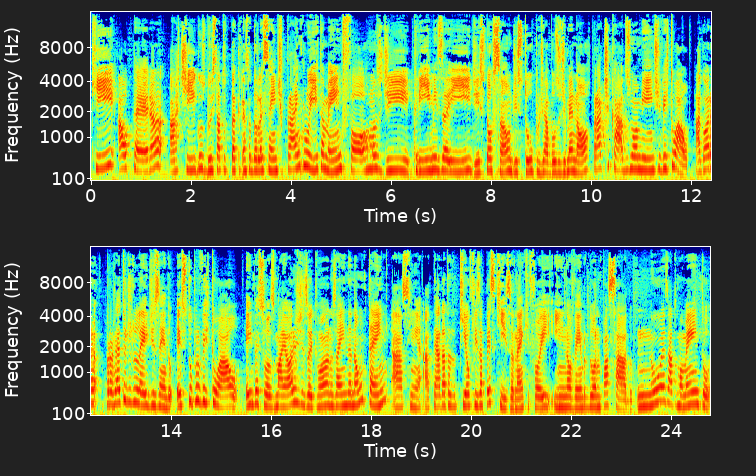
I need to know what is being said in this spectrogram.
que altera artigos do Estatuto da Criança e Adolescente para incluir também formas de crimes aí de extorsão, de estupro, de abuso de menor praticados no ambiente virtual. Agora, projeto de lei dizendo estupro virtual em pessoas maiores de 18 anos ainda não tem, assim, até a data que eu fiz a pesquisa, né, que foi em novembro do ano passado. No exato momento,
